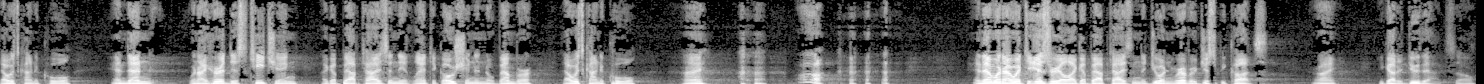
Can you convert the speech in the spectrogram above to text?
that was kind of cool. And then when I heard this teaching, I got baptized in the Atlantic Ocean in November. That was kind of cool. Right? oh. and then when I went to Israel, I got baptized in the Jordan River just because. Right? You got to do that. So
